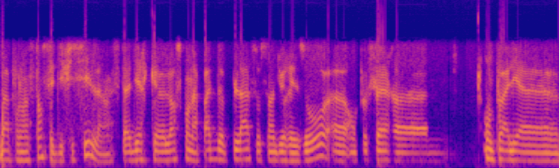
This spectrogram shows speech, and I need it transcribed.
Bah pour l'instant, c'est difficile. C'est-à-dire que lorsqu'on n'a pas de place au sein du réseau, euh, on peut faire, euh, on peut aller euh,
